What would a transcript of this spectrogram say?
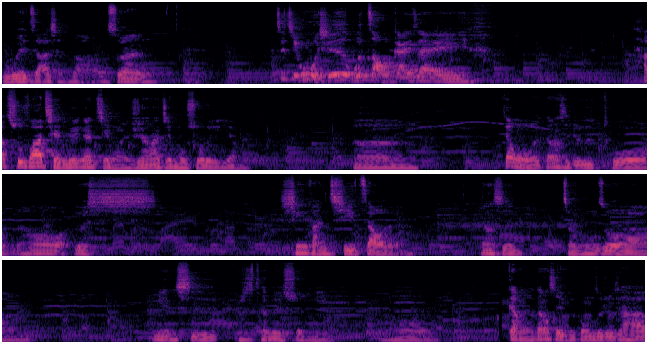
五味杂陈吧，我虽然。这节目我其实我早该在他出发前就应该剪完，就像他节目说的一样。嗯，但我当时就是拖，然后又心烦气躁的。当时找工作啊，面试不是特别顺利，然后干我当时有个工作，就是他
